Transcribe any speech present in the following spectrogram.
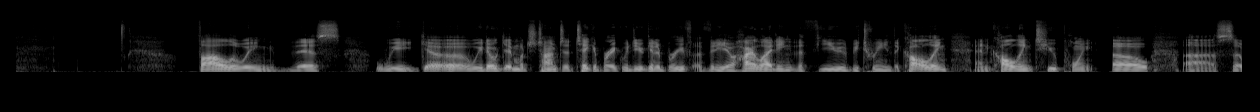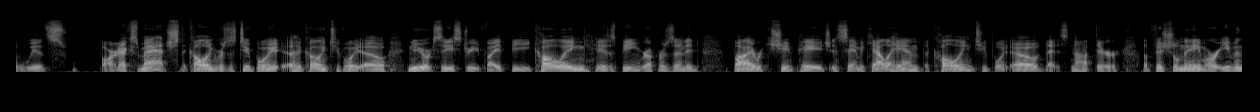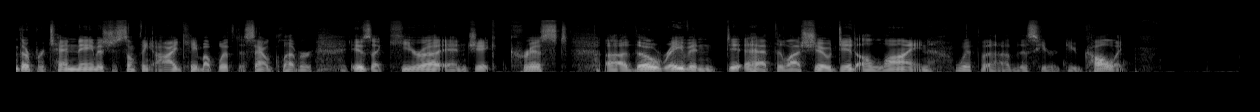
following this, we go we don't get much time to take a break. We do get a brief video highlighting the feud between the calling and calling 2.0. Uh, so it's our next match, the Calling versus 2. Point, uh, Calling 2.0 New York City Street Fight. The Calling is being represented by Ricky Shane Page and Sami Callihan. The Calling 2.0, that is not their official name or even their pretend name. It's just something I came up with to sound clever. Is Akira and Jake Crist. Uh, though Raven did, at the last show did align with uh, this here new Calling.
